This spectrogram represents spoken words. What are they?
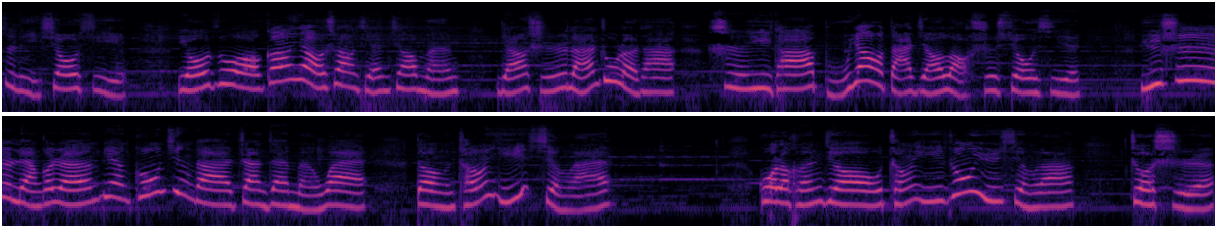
子里休息。游作刚要上前敲门，杨时拦住了他，示意他不要打搅老师休息。于是两个人便恭敬地站在门外，等程颐醒来。过了很久，程颐终于醒了。这时，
